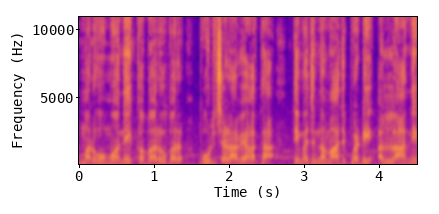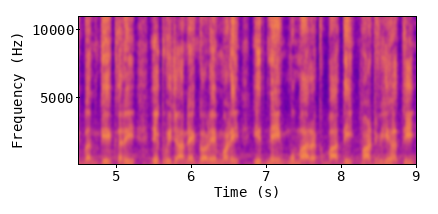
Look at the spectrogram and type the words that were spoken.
મરહુમોની કબર ઉપર ફૂલ ચડાવ્યા હતા. તેમજ નમાજ પઢી અલ્લાહની બંદગી કરી એકબીજાને ગળે મળી ઈદની મુબારકબાદી પાઠવી હતી.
